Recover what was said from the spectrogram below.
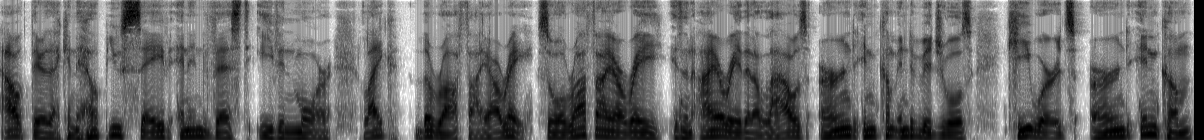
out there that can help you save and invest even more, like the Roth IRA. So a Roth IRA is an IRA that allows earned income individuals, keywords earned income,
